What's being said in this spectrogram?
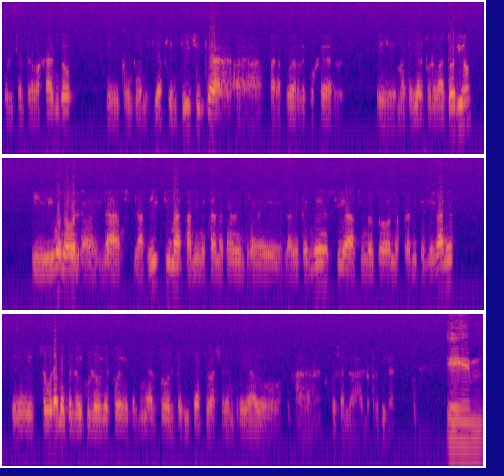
policial trabajando con policía científica para poder recoger material probatorio y bueno, las, las víctimas también están acá dentro de la dependencia, haciendo todos los trámites legales. Eh, seguramente el vehículo, después de terminar todo el peritaje, va a ser entregado a, pues, a, los propietarios. Eh,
